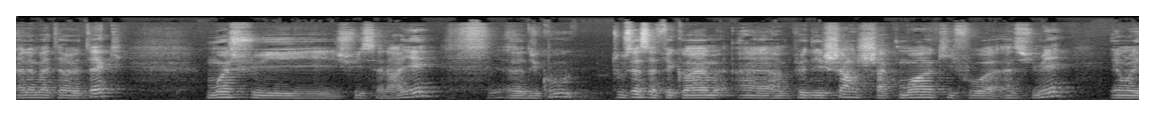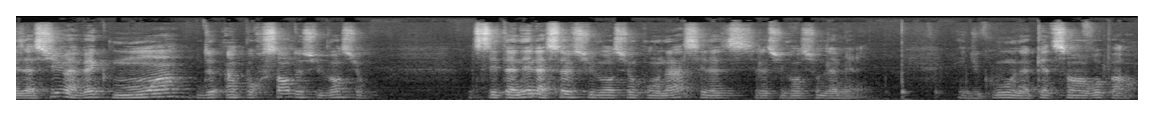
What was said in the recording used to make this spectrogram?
la matériothèque. Moi je suis, salarié, Euh, du coup tout ça ça fait quand même un, peu des charges chaque mois qu'il faut assumer, et on les assume avec moins de 1% de subvention. Cette année, la seule subvention qu'on a, c'est la subvention de la mairie. Et du coup, on a 400 euros par an.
